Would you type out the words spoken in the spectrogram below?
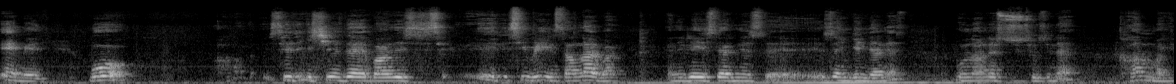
eğmeyin. Bu siz içinizde bazı sivri insanlar var. Yani reisleriniz, zenginleriniz. Bunların sözüne kanmayın.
